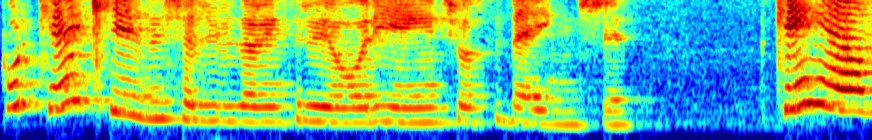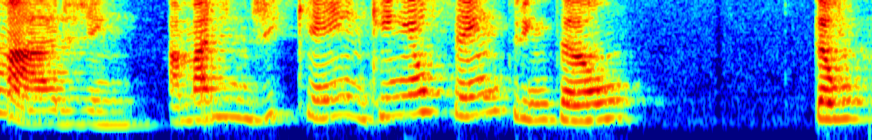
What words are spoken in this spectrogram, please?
por que, que existe a divisão entre Oriente e Ocidente? Quem é a margem? A margem de quem? Quem é o centro, então? Então,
